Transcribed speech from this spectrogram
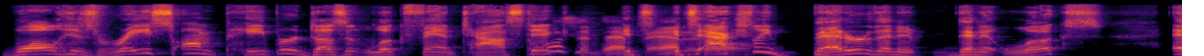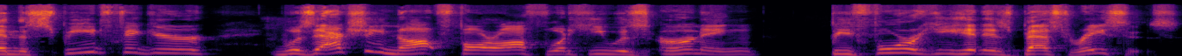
while his race on paper doesn't look fantastic, it it's, it's actually all. better than it than it looks. And the speed figure was actually not far off what he was earning before he hit his best races.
